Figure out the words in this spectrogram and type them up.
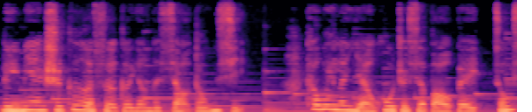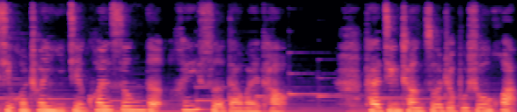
里面是各色各样的小东西。他为了掩护这些宝贝，总喜欢穿一件宽松的黑色大外套。他经常坐着不说话，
